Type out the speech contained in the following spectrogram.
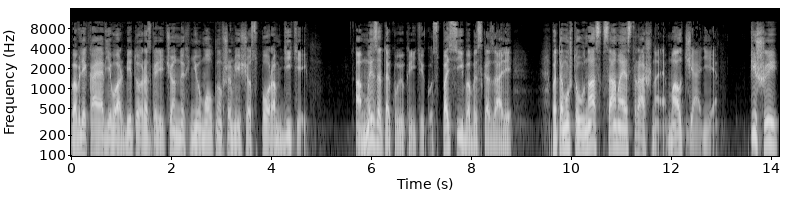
вовлекая в его орбиту разгоряченных, неумолкнувшим еще спором детей. А мы за такую критику спасибо бы сказали, потому что у нас самое страшное — молчание. Пиши,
